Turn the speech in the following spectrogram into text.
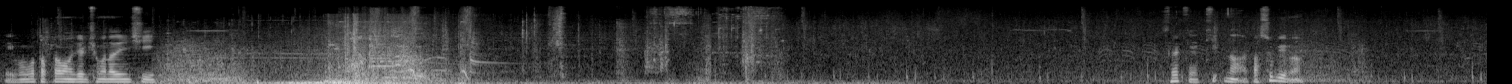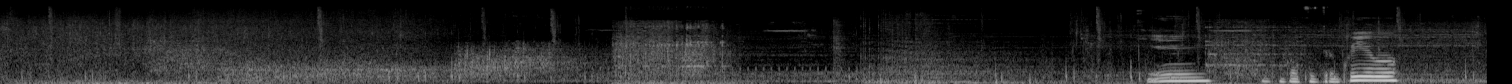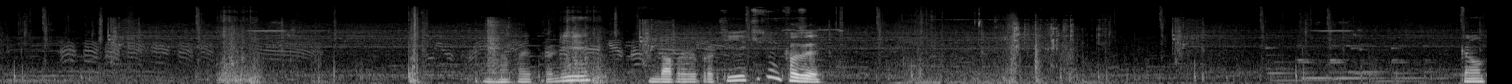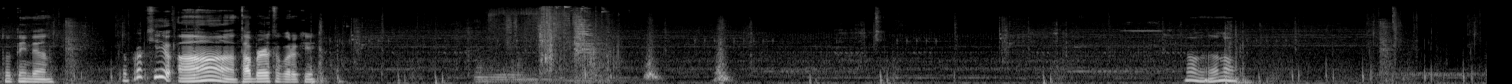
E vamos voltar pra onde ele tinha mandado a gente ir. Será que é aqui? Não, é pra subir mesmo. Tudo tranquilo. Ir por ali. Não dá pra ver por aqui. O que, que tem que fazer? Que eu não tô entendendo. É por aqui. Ah, tá aberto agora aqui. Não, não não.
